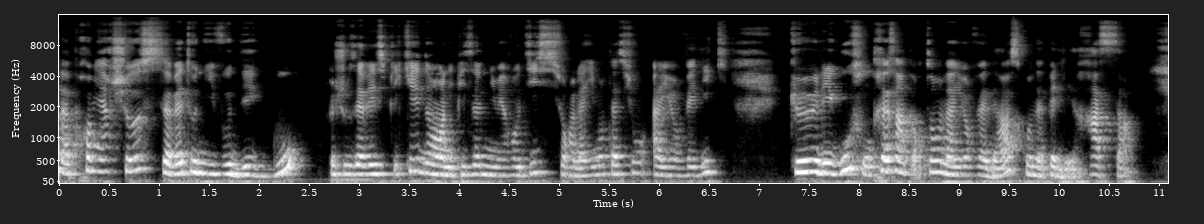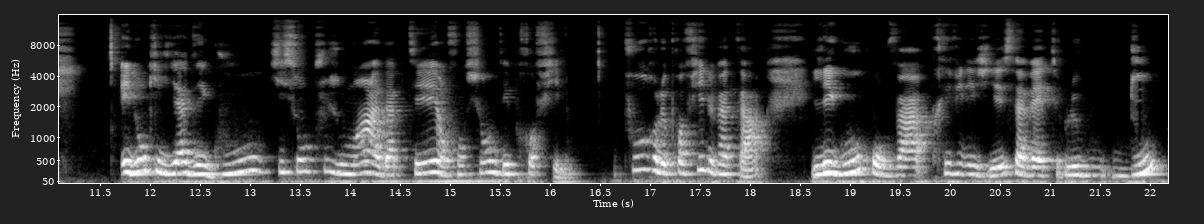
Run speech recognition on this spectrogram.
la première chose, ça va être au niveau des goûts. Je vous avais expliqué dans l'épisode numéro 10 sur l'alimentation ayurvédique que les goûts sont très importants en ayurveda, ce qu'on appelle les rasas. Et donc, il y a des goûts qui sont plus ou moins adaptés en fonction des profils. Pour le profil Vata, les goûts qu'on va privilégier, ça va être le goût doux,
